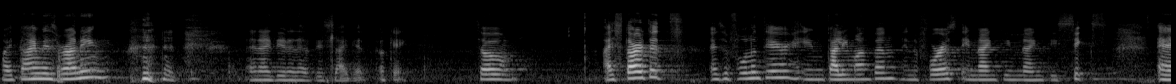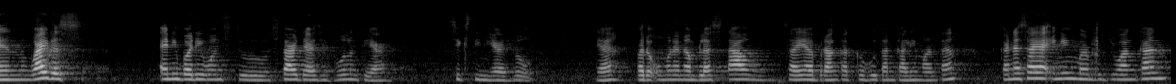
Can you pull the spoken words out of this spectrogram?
my time is running. and I didn't have this slide yet. Okay. So, I started as a volunteer in Kalimantan in the forest in 1996. And why does anybody wants to start there as a volunteer? 16 years old. Ya, pada umur 16 tahun saya berangkat ke hutan Kalimantan karena saya ingin memperjuangkan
